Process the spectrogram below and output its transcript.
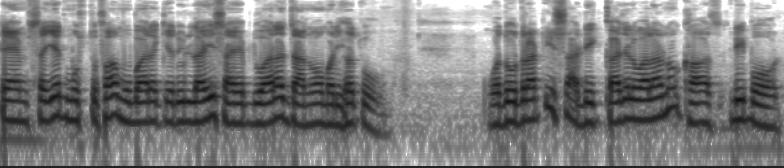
તેમ સૈયદ મુસ્તફા મુબારક યદુલ્લાહી સાહેબ દ્વારા જાણવા મળ્યું હતું. વડોદરાથી સાદિક કાજલવાલાનો ખાસ રિપોર્ટ.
